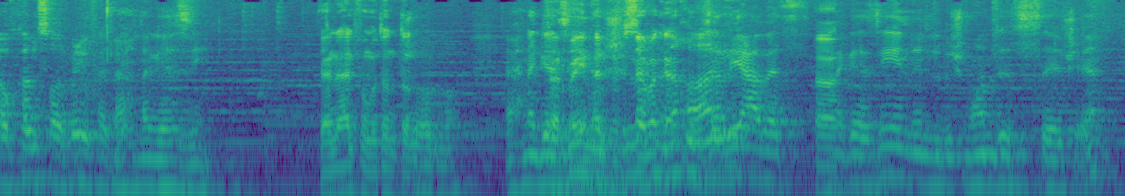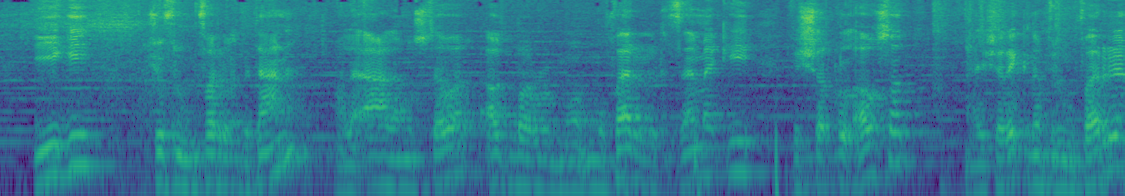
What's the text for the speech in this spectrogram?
أو 45 فدان. إحنا جاهزين. يعني 1200 إن شاء طن الله. إحنا جاهزين 40,000 مش؟ ناخد آه. زريعة بس آه. إحنا جاهزين إن الباشمهندس هشام يجي يشوف المفرغ بتاعنا على أعلى مستوى أكبر م- مفرغ سمكي في الشرق الأوسط هيشاركنا في المفرغ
